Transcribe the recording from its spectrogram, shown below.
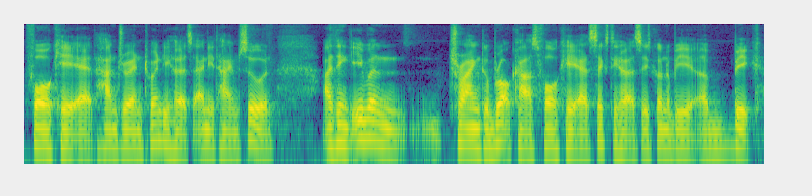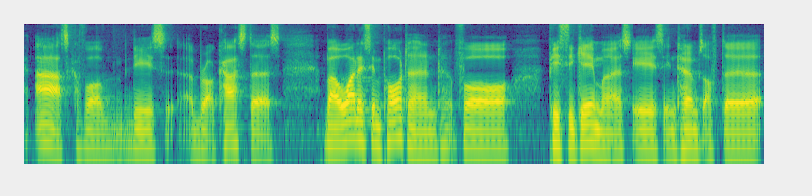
4K at 120 Hz anytime soon. I think even trying to broadcast 4K at 60 Hz is going to be a big ask for these uh, broadcasters. But what is important for PC gamers is in terms of the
